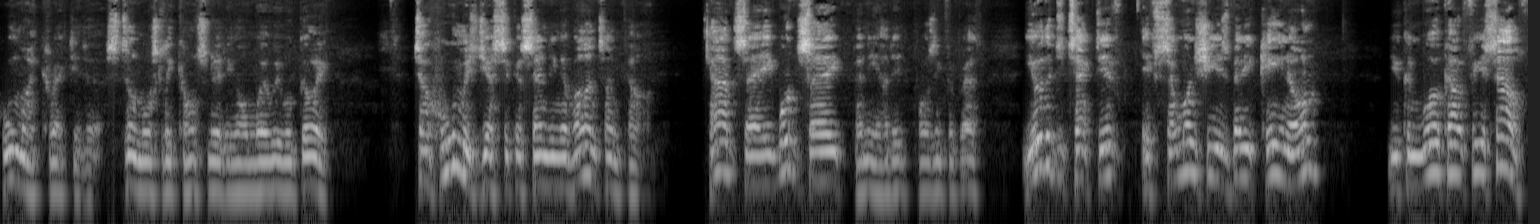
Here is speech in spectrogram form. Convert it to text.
Whom I corrected her, still mostly concentrating on where we were going. To whom is Jessica sending a Valentine card? Can't say, won't say, Penny added, pausing for breath. You're the detective. If someone she is very keen on, you can work out for yourself.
